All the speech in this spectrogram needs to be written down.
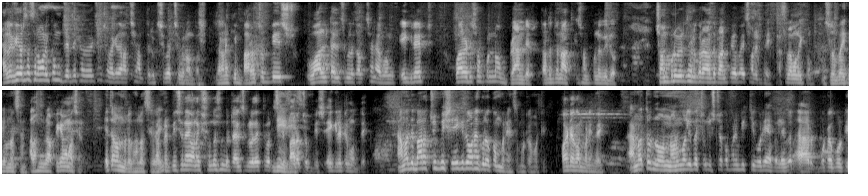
হ্যালো ভিউয়ার্স আসসালামু আলাইকুম। যে দেখা সবাইকে জানাচ্ছি আন্তরিক শুভেচ্ছা অভিনন্দন। যারা নাকি বারো চব্বিশ ওয়াল টাইলসগুলো চাচ্ছেন এবং এই গ্রেড কোয়ালিটি সম্পূর্ণ ব্র্যান্ডের তাদের জন্য আজকে সম্পূর্ণ ভিডিও সম্পূর্ণ ভিডিও হেল্প করে আমাদের প্রাণপ্রিয় ভাই সনিট ভাই আসসালামু আলাইকুম। মুসলিম ভাই কেমন আছেন? আলহামদুলিল্লাহ আপনি কেমন আছেন? এটা আলহামদুলিল্লাহ ভালো আছে ভাই। আপনার পিছনে অনেক সুন্দর সুন্দর টাইলসগুলো দেখতে পাচ্ছি বারো চব্বিশ এই গ্রেডের মধ্যে। আমাদের বারো চব্বিশ এই গ্রেড অনেকগুলো কোম্পানি আছে মোটামুটি। কয়টা কোম্পানি ভাই? আমরা তো নর্মালি বা চল্লিশটা কোম্পানি বিক্রি করি অ্যাভেলেবেল আর মোটামুটি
